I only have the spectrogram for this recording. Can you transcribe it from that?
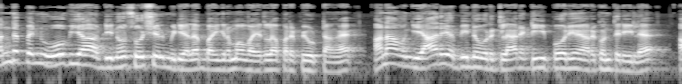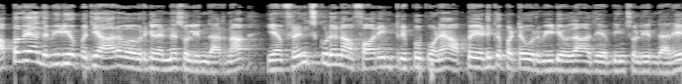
அந்த பெண் ஓவியா அப்படின்னும் சோஷியல் மீடியால பயங்கரமா வைரலா பரப்பி விட்டாங்க. ஆனா அவங்க யாரு அப்படின்ற ஒரு கிளாரிட்டி இப்போ வரையும் யாருக்கும் தெரியல. அப்பவே அந்த வீடியோ பத்தி ஆரவ் அவர்கள் என்ன சொல்லியிருந்தாருன்னா என் ஃப்ரெண்ட்ஸ் கூட நான் ஃபாரின் ட்ரிப்பு போனேன். அப்ப எடுக்கப்பட்ட ஒரு வீடியோ தான் அது அப்படின்னு சொல்லியிருந்தாரு.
